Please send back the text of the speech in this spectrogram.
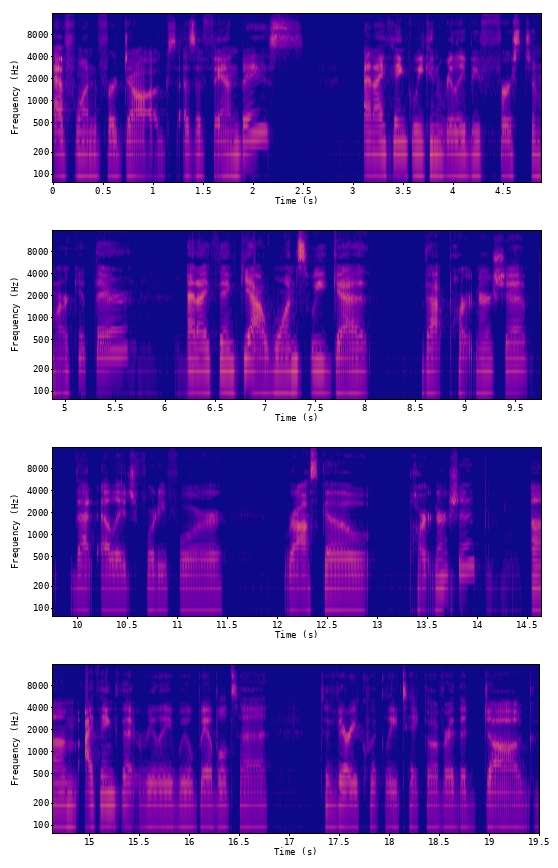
F1 for dogs as a fan base, and I think we can really be first to market there. And I think yeah, once we get that partnership, that LH44 Roscoe partnership, um, I think that really we'll be able to to very quickly take over the dog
